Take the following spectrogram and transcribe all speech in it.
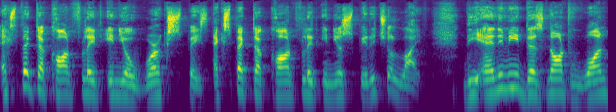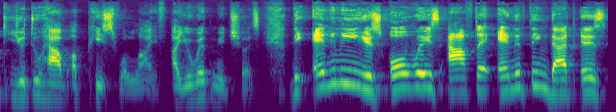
Expect a conflict in your workspace. Expect a conflict in your spiritual life. The enemy does not want you to have a peaceful life. Are you with me, church? The enemy is always after anything that is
